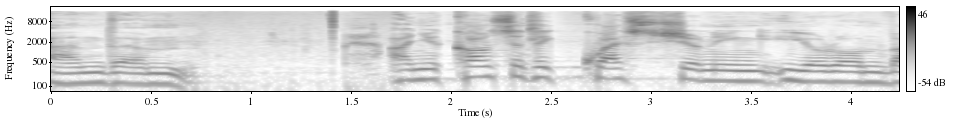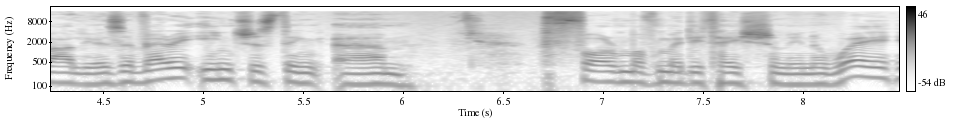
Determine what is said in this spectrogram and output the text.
and. Um, and you're constantly questioning your own value. It's a very interesting um, form of meditation in a way.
